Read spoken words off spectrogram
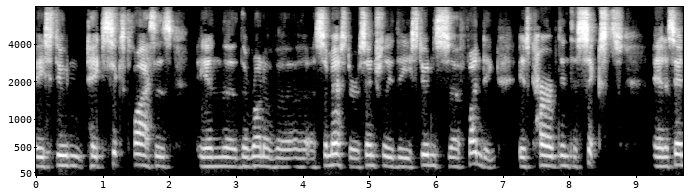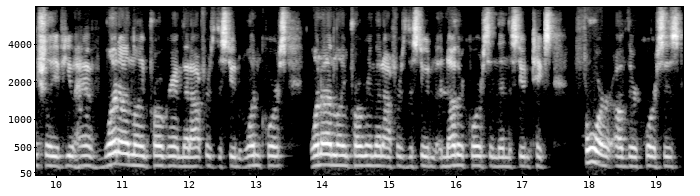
a student takes six classes, in the, the run of a, a semester. Essentially, the students' uh, funding is carved into sixths. And essentially, if you have one online program that offers the student one course, one online program that offers the student another course, and then the student takes four of their courses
